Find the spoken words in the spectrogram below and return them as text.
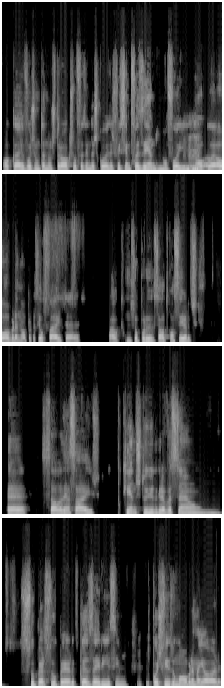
ok, vou juntando uns trocos, vou fazendo as coisas, fui sempre fazendo, não foi, uhum. não, a obra não apareceu feita, pá, começou por sala de concertos, uh, sala de ensaios, pequeno estúdio de gravação super, super caseiríssimo. Depois fiz uma obra maior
